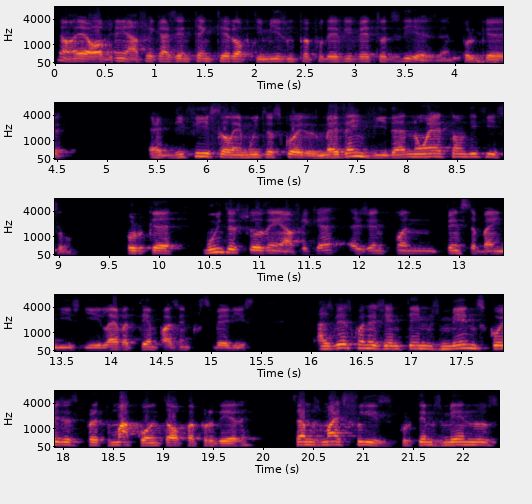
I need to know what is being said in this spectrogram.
Não, é óbvio. Em África a gente tem que ter optimismo para poder viver todos os dias, né? porque é difícil em muitas coisas, mas em vida não é tão difícil. Porque muitas pessoas em África, a gente quando pensa bem nisso e leva tempo a gente perceber isso, às vezes quando a gente temos menos coisas para tomar conta ou para perder, estamos mais felizes porque temos menos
